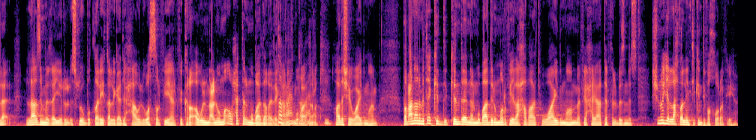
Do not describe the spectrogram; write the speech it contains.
لا لازم يغير الأسلوب والطريقة اللي قاعد يحاول يوصل فيها الفكرة أو المعلومة أو حتى المبادرة إذا طبعًا كانت مبادرة. طبعًا أكيد. هذا شيء وايد مهم. طبعا أنا متأكد كندا إن المبادر يمر في لحظات وايد مهمة في حياته في ال business. شنو هي اللحظة اللي أنت كنتي فخورة فيها؟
